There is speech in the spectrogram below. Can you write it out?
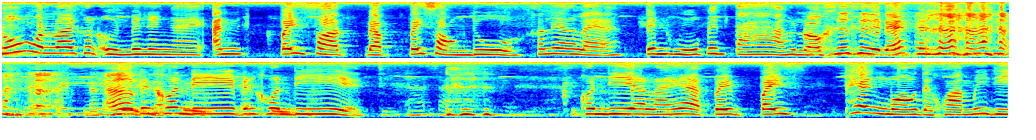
รู้หมดเลยคนอื่นเป็นยังไง อันไปสอดแบบไปส่องดูเขาเรียกอะไรอะเป็นหูเป็นตาคุณบอกคือคือเด้เออเป็นคนดีเป็นคนดี คนดีอะไรอะ ไปไปเพ่งมองแต่ความไม่ดี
